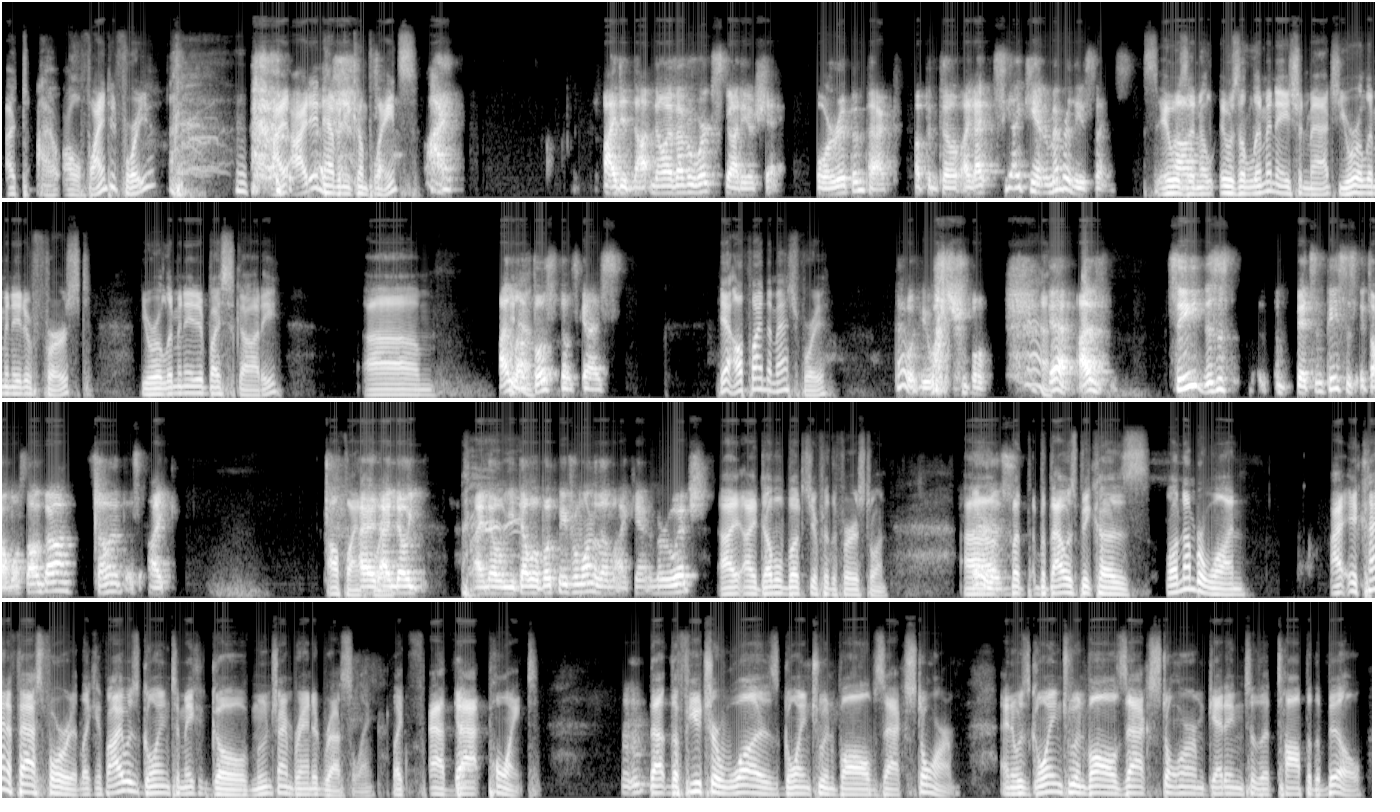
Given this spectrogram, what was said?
I, I'll, I'll find it for you. I, I didn't have any complaints. I I did not know I've ever worked Scotty O'Shea or Rip Impact up until like I see I can't remember these things. It was Um, an it was elimination match. You were eliminated first. You were eliminated by Scotty. Um, I Yeah. love both of those guys. yeah, I'll find the match for you. That would be wonderful. Yeah. Yeah, I've see this is bits and pieces. It's almost all gone. Some of this, like I'll find it. I, I know, I know you double booked me for one of them. I can't remember which. I, I double booked you for the first one. Uh, but but that was because well, number one, I it kind of fast forwarded. Like if I was going to make a go of moonshine branded wrestling, like at Yeah. that point, Mhm. that the future was going to involve Zach Storm, and it was going to involve Zach Storm getting to the top of the bill.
